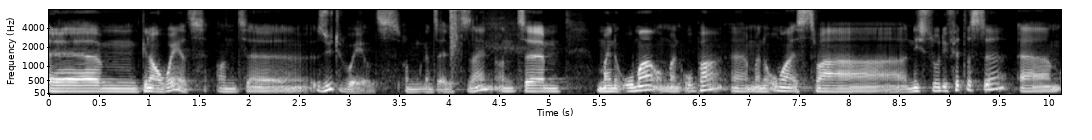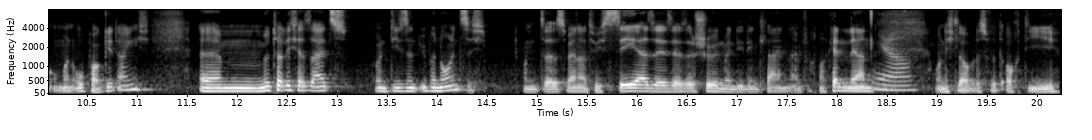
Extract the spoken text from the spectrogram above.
Ähm, genau, Wales und äh, Südwales, um ganz ehrlich zu sein. Und ähm, meine Oma und mein Opa, äh, meine Oma ist zwar nicht so die fitteste ähm, und mein Opa geht eigentlich, ähm, mütterlicherseits und die sind über 90. Und äh, es wäre natürlich sehr, sehr, sehr, sehr schön, wenn die den Kleinen einfach noch kennenlernen. Ja. Und ich glaube, das wird auch die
